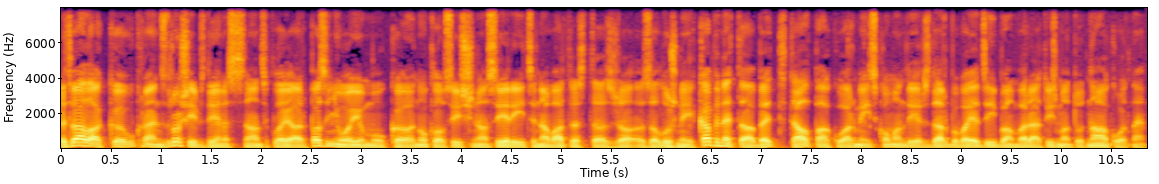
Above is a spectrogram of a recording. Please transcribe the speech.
Bet vēlāk Ukraiņas drošības dienests nāca klajā ar paziņojumu, ka noklausīšanās ierīce nav atrasta Zalužņija kabinetā, bet telpā, ko armijas komandieris darba vajadzībām varētu izmantot nākotnē.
